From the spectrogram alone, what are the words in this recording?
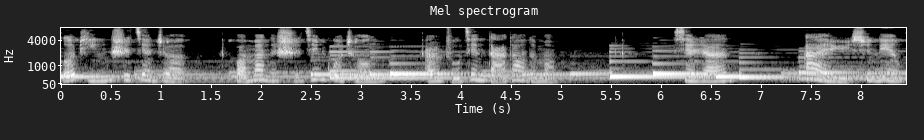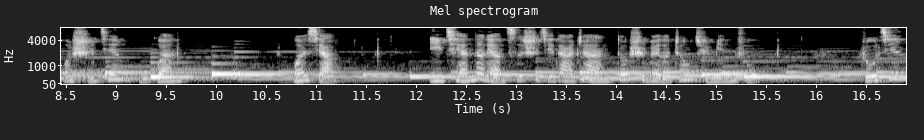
和平是见着缓慢的时间过程而逐渐达到的吗？显然，爱与训练或时间无关。我想，以前的两次世界大战都是为了争取民主，如今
